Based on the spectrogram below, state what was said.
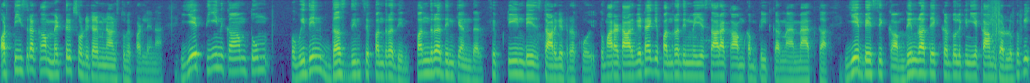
और तीसरा काम मैट्रिक्स और डिटर्मिनांट्स तुम्हें पढ़ लेना है। ये तीन काम तुम विद इन दस दिन से पंद्रह दिन पंद्रह दिन के अंदर फिफ्टीन डेज़ टारगेट रखो। तुम्हारा टारगेट है कि पंद्रह दिन में ये सारा काम कंप्लीट करना है मैथ का। ये बेसिक काम, दिन रात एक कर दो, लेकिन ये काम कर लो, क्योंकि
